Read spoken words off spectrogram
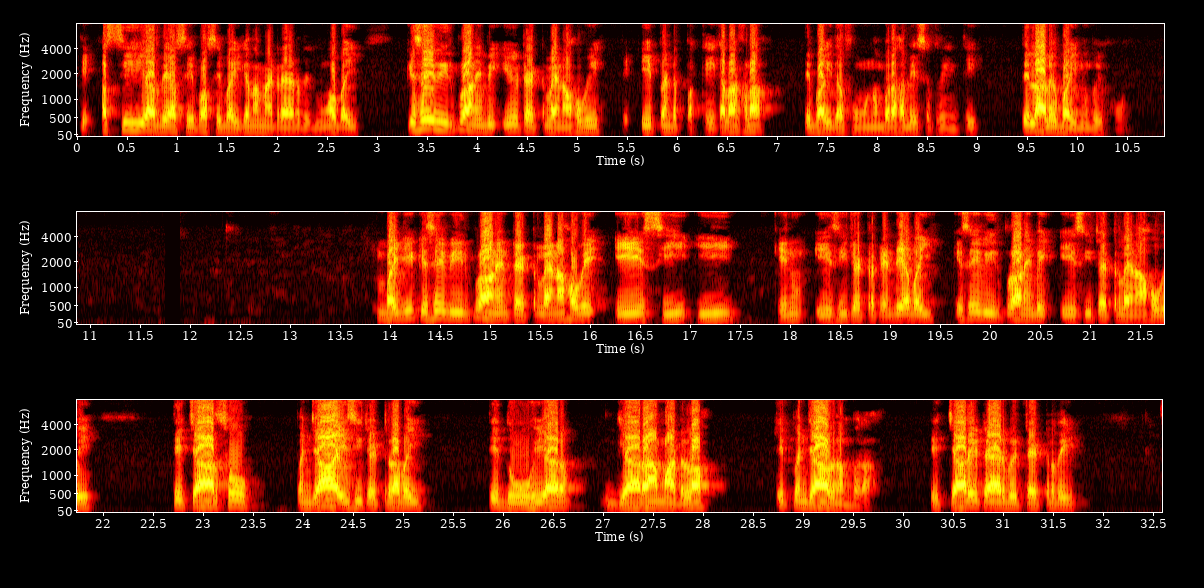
ਤੇ 80000 ਦੇ ਆਸੇ-ਪਾਸੇ ਬਾਈ ਕਹਿੰਦਾ ਮੈਂ ਟਰੈਕਟਰ ਦੇ ਦੂੰਗਾ ਬਾਈ। ਕਿਸੇ ਵੀਰ ਭਰਾ ਨੇ ਵੀ ਇਹ ਟਰੈਕਟਰ ਲੈਣਾ ਹੋਵੇ ਤੇ ਇਹ ਪਿੰਡ ਪੱਕੇ ਕਲਾਂ ਖੜਾ। ਤੇ ਬਾਈ ਦਾ ਫੋਨ ਨੰਬਰ ਹਲੇ ਸਕਰੀਨ ਤੇ। ਤੇ ਲਾ ਲਿਓ ਬਾਈ ਨੂੰ ਬਈ ਫੋਨ। ਬਾਈ ਜੀ, ਕਿਸੇ ਵੀਰ ਭਰਾ ਨੇ ਟਰੈਕਟਰ ਲੈਣਾ ਹੋਵੇ ACE ਇਹਨੂੰ AC ਟਰੈਕਟਰ ਕਹਿੰਦੇ ਆ ਬਾਈ, ਕਿਸੇ ਵੀਰ ਭਰਾ ਨੇ ਬਈ AC ਟਰੈਕਟਰ ਲੈਣਾ ਹੋਵੇ, ਤੇ 450 AC ਟਰੈਕਟਰ ਆ ਬਾਈ, ਤੇ 2011 ਮਾਡਲ ਆ, ਤੇ ਪੰਜਾਬ ਨੰਬਰ ਆ, ਤੇ ਚਾਰੇ ਟਾਇਰ ਬਈ ਟਰੈਕਟਰ ਦੇ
